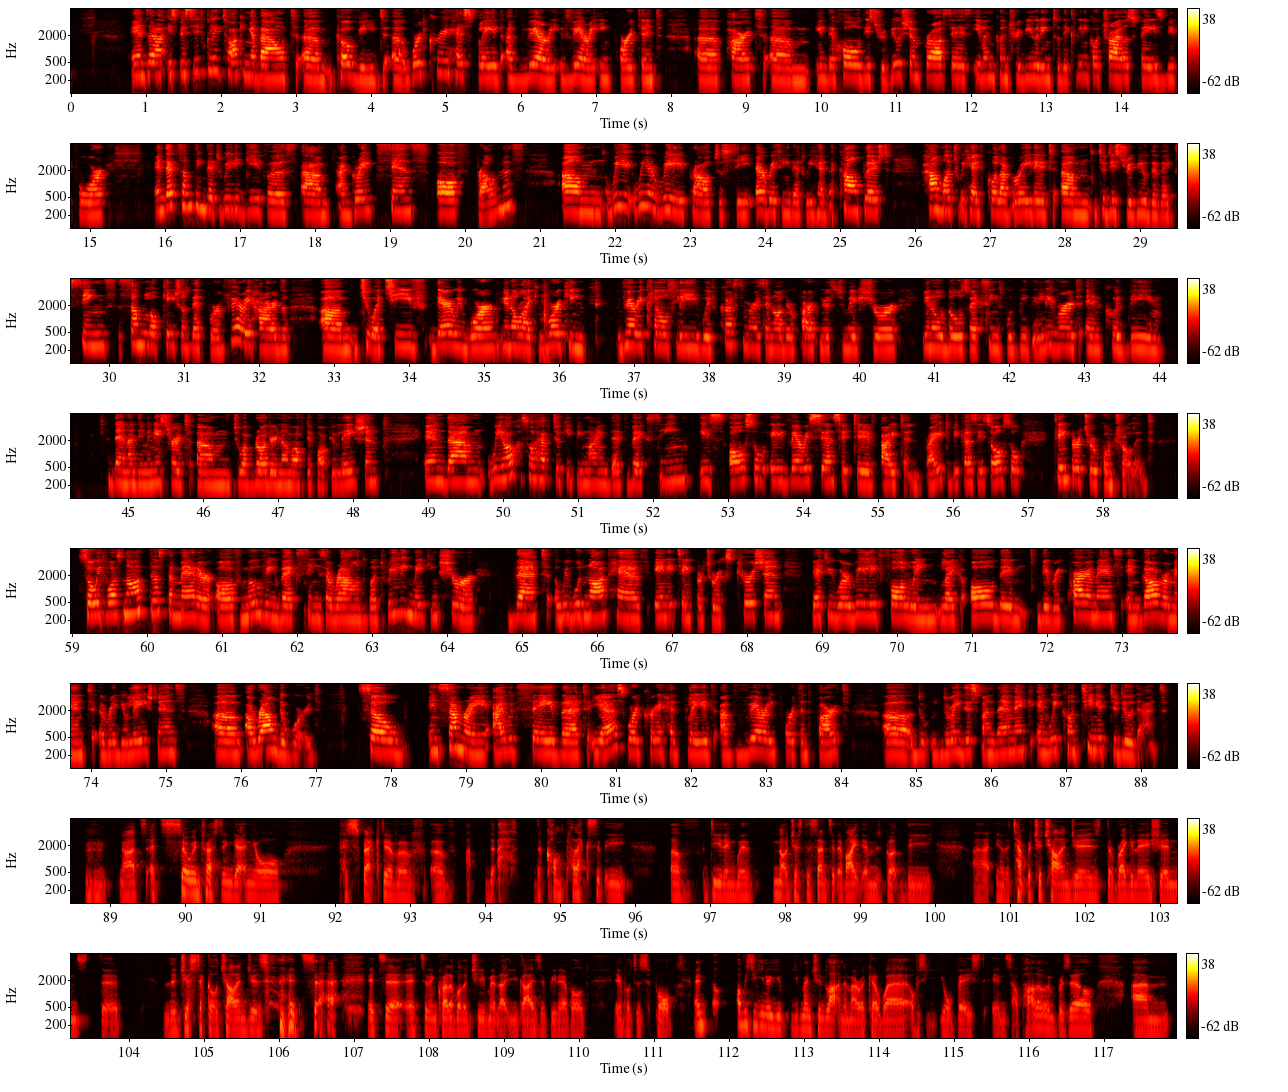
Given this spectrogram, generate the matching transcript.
And uh, specifically talking about um, COVID, uh, World Courier has played a very, very important uh, part um, in the whole distribution process, even contributing to the clinical trials phase before. And that's something that really gives us um, a great sense of proudness. Um, we, we are really proud to see everything that we had accomplished how much we had collaborated um, to distribute the vaccines, some locations that were very hard um, to achieve. There we were, you know, like working very closely with customers and other partners to make sure, you know, those vaccines would be delivered and could be then administered um, to a broader number of the population. And um, we also have to keep in mind that vaccine is also a very sensitive item, right? Because it's also temperature controlled. So it was not just a matter of moving vaccines around, but really making sure that we would not have any temperature excursion, that we were really following like all the, the requirements and government regulations um, around the world. So in summary, I would say that yes, World Courier had played a very important part uh, d- during this pandemic, and we continue to do that. Mm-hmm. No, it's it's so interesting getting your perspective of of uh, the, the complexity of dealing with not just the sensitive items, but the uh, you know the temperature challenges, the regulations, the logistical challenges. it's uh, it's a it's an incredible achievement that you guys have been able able to support. And uh, obviously, you know, you you mentioned Latin America, where obviously you're based in Sao Paulo in Brazil. Um,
